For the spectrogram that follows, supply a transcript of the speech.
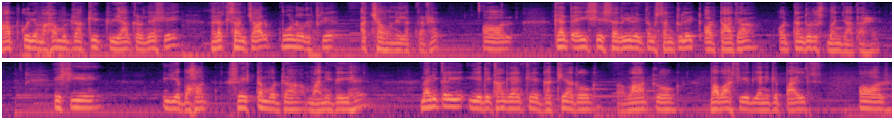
आपको यह महामुद्रा की क्रिया करने से रक्त संचार पूर्ण रूप से अच्छा होने लगता है और कहते हैं इससे शरीर एकदम संतुलित और ताज़ा और तंदुरुस्त बन जाता है। इसलिए ये बहुत श्रेष्ठ मुद्रा मानी गई है। मेडिकली ये देखा गया है कि गठिया रोग, वात रोग बवासीर यानी कि पाइल्स और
